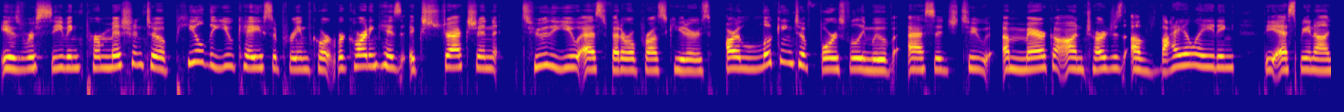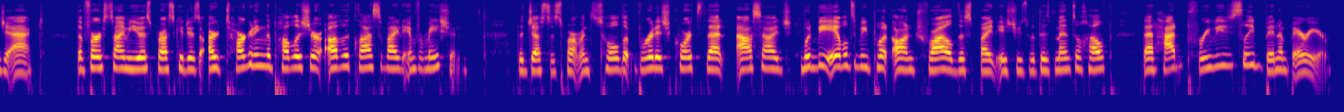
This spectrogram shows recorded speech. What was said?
is receiving permission to appeal the UK Supreme Court regarding his extraction to the U.S. federal prosecutors are looking to forcefully move Assange to America on charges of violating the Espionage Act, the first time U.S. prosecutors are targeting the publisher of the classified information. The Justice Department told British courts that Assange would be able to be put on trial despite issues with his mental health that had previously been a barrier.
